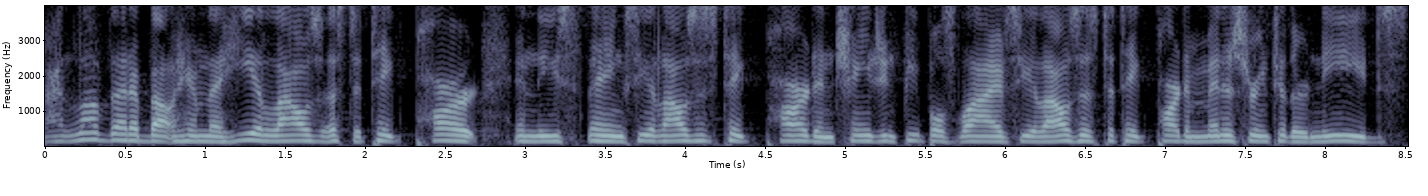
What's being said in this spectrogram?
I love that about him that he allows us to take part in these things. He allows us to take part in changing people's lives. He allows us to take part in ministering to their needs.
